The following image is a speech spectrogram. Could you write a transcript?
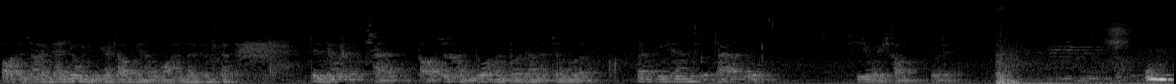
报纸上一旦用你一个照片，哇，那真的。这就会产导致很多很多这样的争论，但今天就大家就习以为常，有点。嗯，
